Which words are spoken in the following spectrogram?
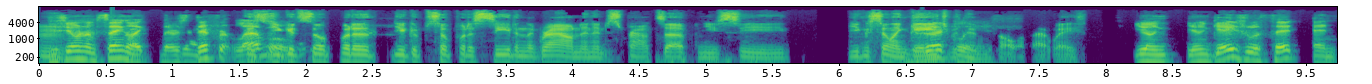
Mm. You see what I'm saying? Like there's yeah. different levels. You could still put a you could still put a seed in the ground and it sprouts up and you see you can still engage exactly. with it all that way. You you engage with it and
